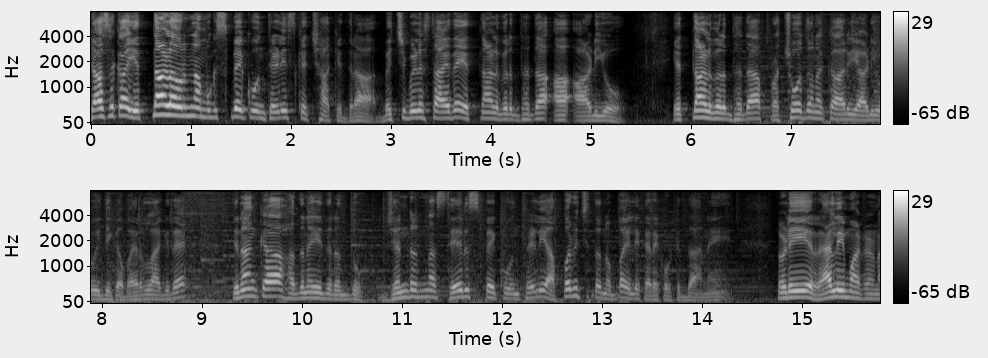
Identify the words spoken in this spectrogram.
ಶಾಸಕ ಯತ್ನಾಳ್ ಅವರನ್ನ ಮುಗಿಸ್ಬೇಕು ಅಂತೇಳಿ ಸ್ಕೆಚ್ ಹಾಕಿದ್ರ? ಬೆಚ್ಚಿ ಬೀಳಿಸ್ತಾ ಇದೆ ಯತ್ನಾಳ್ ವಿರುದ್ಧದ ಆ ಆಡಿಯೋ. ಯತ್ನಾಳ್ ವಿರುದ್ಧದ ಪ್ರಚೋದನಕಾರಿ ಆಡಿಯೋ ಇದೀಗ ವೈರಲ್ ಆಗಿದೆ. ದಿನಾಂಕ ಹದಿನೈದರಂದು ಜನರನ್ನ ಸೇರಿಸಬೇಕು ಅಂತೇಳಿ ಅಪರಿಚಿತನೊಬ್ಬ ಇಲ್ಲಿ ಕರೆ ಕೊಟ್ಟಿದ್ದಾನೆ. ನೋಡಿ, ರ್ಯಾಲಿ ಮಾಡೋಣ,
